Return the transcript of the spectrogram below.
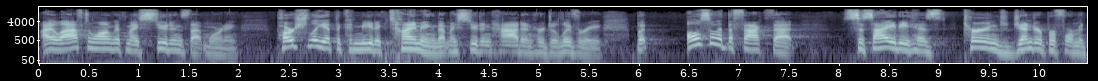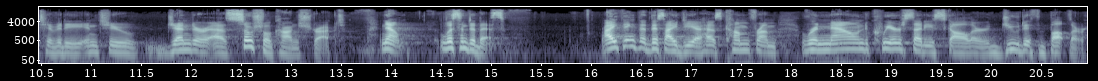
I laughed along with my students that morning, partially at the comedic timing that my student had in her delivery, but also at the fact that society has turned gender performativity into gender as social construct. Now, listen to this. I think that this idea has come from renowned queer studies scholar Judith Butler,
